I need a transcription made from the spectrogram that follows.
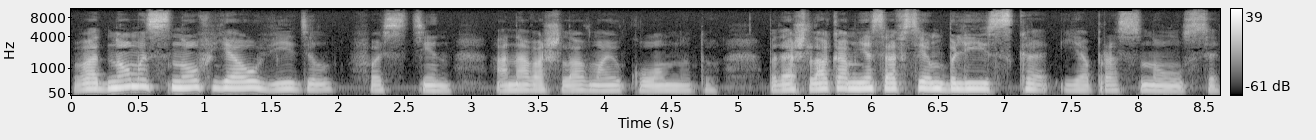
В одном из снов я увидел Фастин. Она вошла в мою комнату, подошла ко мне совсем близко. Я проснулся.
